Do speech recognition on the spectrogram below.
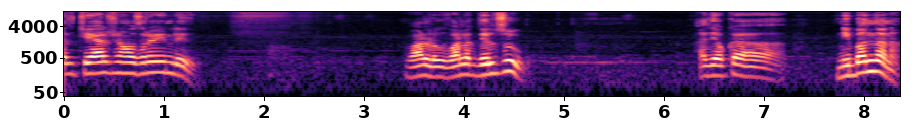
అది చేయాల్సిన అవసరం ఏం లేదు. వాళ్ళు వాళ్ళకి తెలుసు. అది ఒక నిబంధన.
